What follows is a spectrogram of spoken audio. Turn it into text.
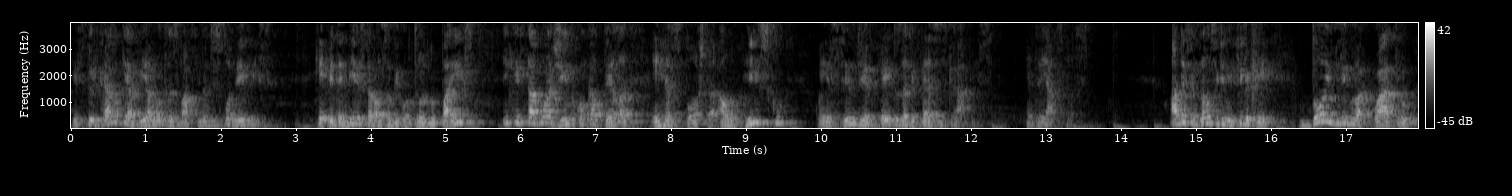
Explicaram que havia outras vacinas disponíveis, que a epidemia estava sob controle no país e que estavam agindo com cautela em resposta a um risco conhecido de efeitos adversos graves. Entre aspas. A decisão significa que 2,4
